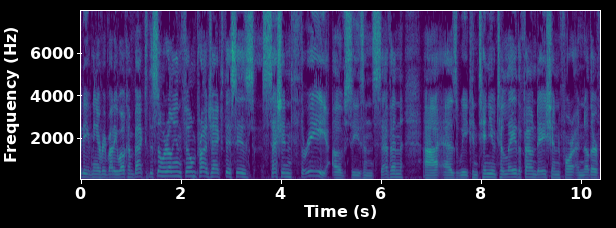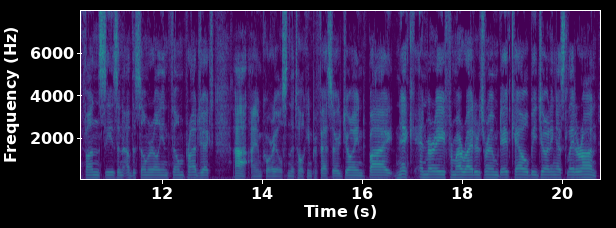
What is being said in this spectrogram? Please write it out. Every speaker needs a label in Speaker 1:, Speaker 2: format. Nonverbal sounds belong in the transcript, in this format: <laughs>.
Speaker 1: Good evening, everybody. Welcome back to the Silmarillion Film Project. This is session three of season seven uh, as we continue to lay the foundation for another fun season of the Silmarillion Film Project. Uh, I am Corey Olsen, the Tolkien professor, joined by Nick and Marie from our writer's room. Dave Kell will be joining us later on.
